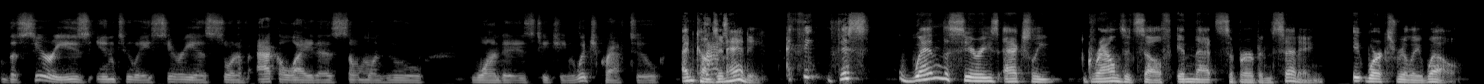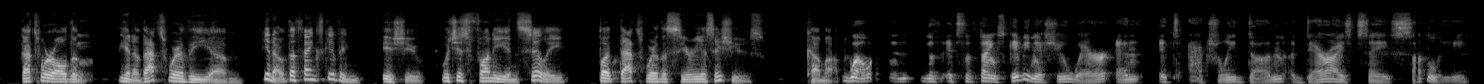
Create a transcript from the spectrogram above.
the series into a serious sort of acolyte as someone who Wanda is teaching witchcraft to. and comes in handy I think this when the series actually grounds itself in that suburban setting it works really well that's where all the Hmm. you know that's where the um you know the thanksgiving issue which is funny and silly but that's where the serious issues come up Well, and the, it's the Thanksgiving issue where, and it's actually done, dare I say, subtly,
